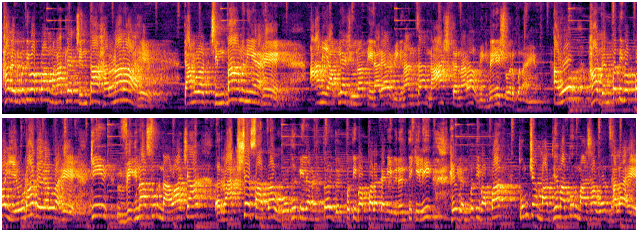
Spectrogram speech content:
हा गणपती बाप्पा मनातल्या चिंता हरणारा आहे. त्यामुळं चिंतामणी आहे. आणि आपल्या जीवनात येणाऱ्या विघ्नांचा नाश करणारा विघ्नेश्वर पण आहे. अहो हा गणपती बाप्पा एवढा दयाळू आहे की विघ्नासूर नावाच्या राक्षसाचा वध केल्यानंतर गणपती बाप्पाला त्यांनी विनंती केली हे गणपती बाप्पा तुमच्या माध्यमातून माझा वध झाला आहे.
